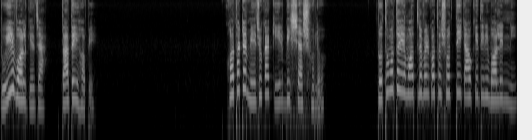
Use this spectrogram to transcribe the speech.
তুই বলকে যা, তাতেই হবে। কথাটা মেজো কাকির বিশ্বাস হলো। প্রথমত এ মতলবের কথা সত্যিই কাউকে তিনি বলেননি।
